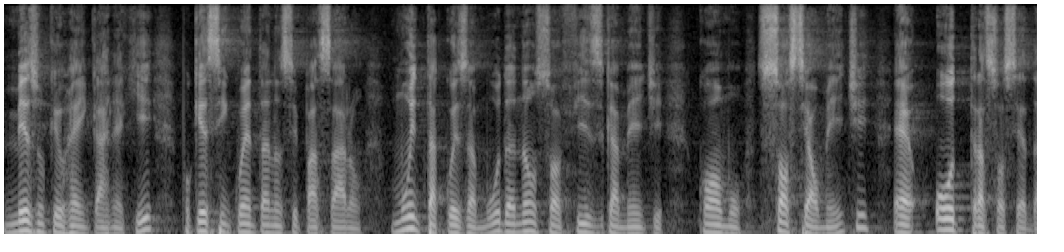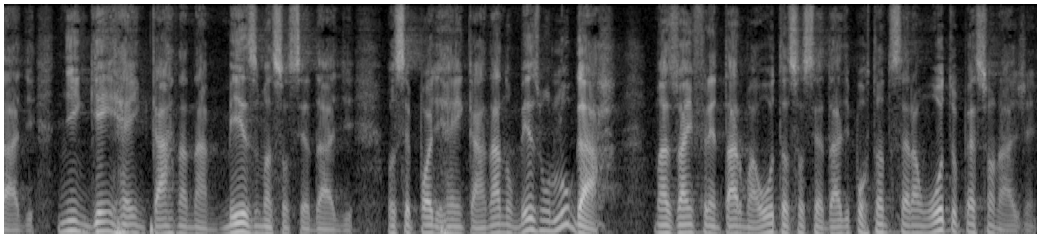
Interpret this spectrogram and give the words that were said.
mesmo que eu reencarne aqui, porque 50 anos se passaram, muita coisa muda, não só fisicamente, como socialmente, é outra sociedade. Ninguém reencarna na mesma sociedade. Você pode reencarnar no mesmo lugar, mas vai enfrentar uma outra sociedade, portanto, será um outro personagem.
